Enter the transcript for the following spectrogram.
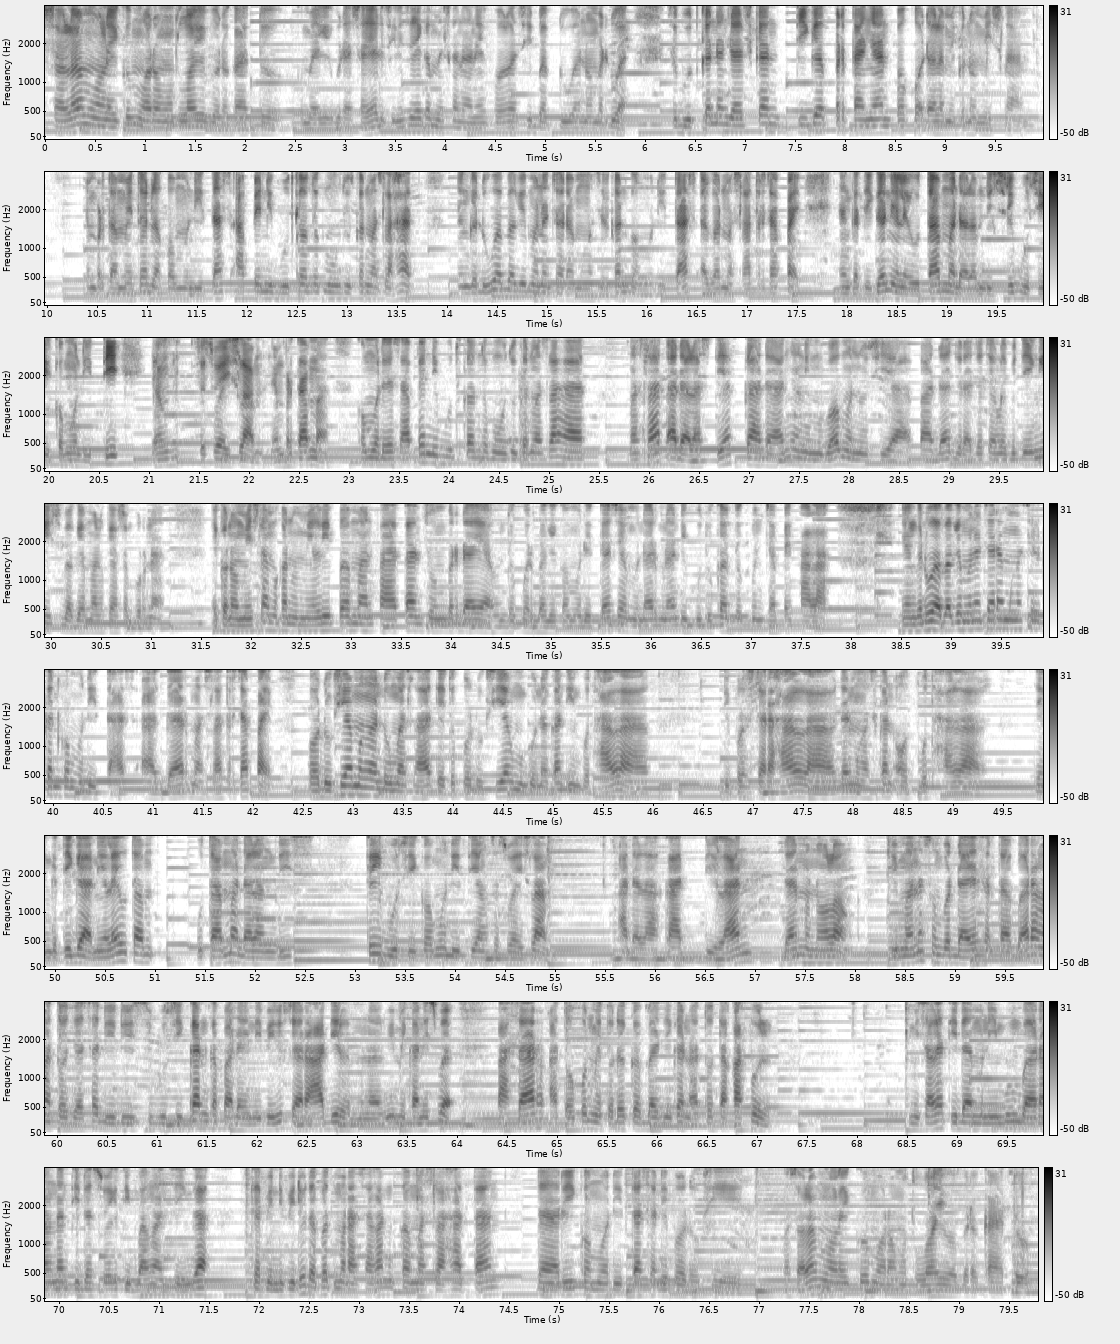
Assalamualaikum warahmatullahi wabarakatuh. Kembali kepada saya di sini saya akan melaksanakan evaluasi bab 2 nomor 2. Sebutkan dan jelaskan tiga pertanyaan pokok dalam ekonomi Islam. Yang pertama itu adalah komoditas apa yang dibutuhkan untuk mewujudkan maslahat. Yang kedua, bagaimana cara menghasilkan komoditas agar maslahat tercapai. Yang ketiga, nilai utama dalam distribusi komoditi yang sesuai Islam. Yang pertama, komoditas apa yang dibutuhkan untuk mewujudkan maslahat. Maslahat adalah setiap keadaan yang membawa manusia pada derajat yang lebih tinggi sebagai makhluk yang sempurna. Ekonomi Islam akan memilih pemanfaatan sumber daya untuk berbagai komoditas yang benar-benar dibutuhkan untuk mencapai pala. Yang kedua, bagaimana cara menghasilkan komoditas agar maslahat tercapai? Produksi yang mengandung maslahat yaitu produksi yang menggunakan input halal, diproses secara halal, dan menghasilkan output halal. Yang ketiga, nilai utama dalam distribusi komoditi yang sesuai Islam adalah keadilan dan menolong, di mana sumber daya serta barang atau jasa didistribusikan kepada individu secara adil melalui mekanisme pasar ataupun metode kebajikan atau takaful. Misalnya tidak menimbung barang dan tidak sesuai ketimbangan sehingga setiap individu dapat merasakan kemaslahatan dari komoditas yang diproduksi. Wassalamualaikum warahmatullahi wabarakatuh.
